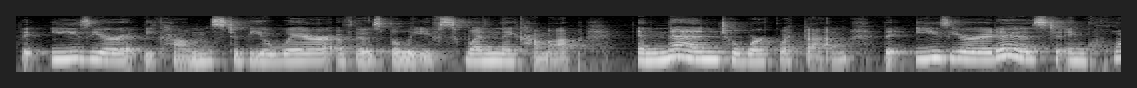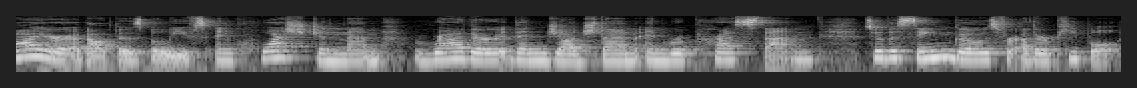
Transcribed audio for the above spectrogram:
the easier it becomes to be aware of those beliefs when they come up and then to work with them. The easier it is to inquire about those beliefs and question them rather than judge them and repress them. So the same goes for other people.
